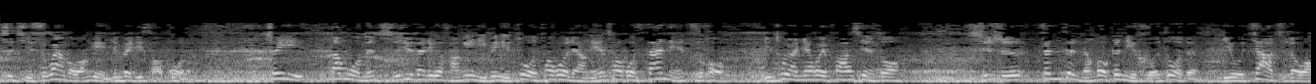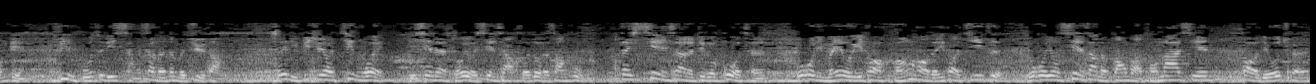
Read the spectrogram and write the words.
是几十万个网点已经被你扫过了。所以，当我们持续在这个行业里边，你做超过两年、超过三年之后，你突然间会发现说，其实真正能够跟你合作的、有价值的网点，并不是你想象的那么巨大。所以你必须要敬畏你现在所有线下合作的商户，在线下的这个过程，如果你没有一套很好的一套机制，如果用线上的方法从拉新到留存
